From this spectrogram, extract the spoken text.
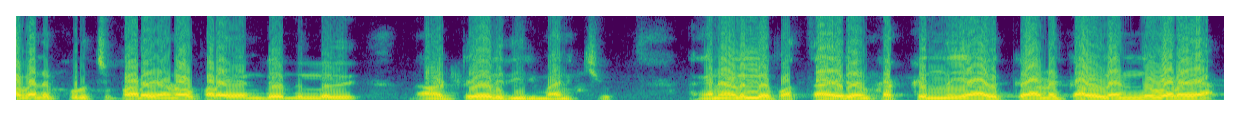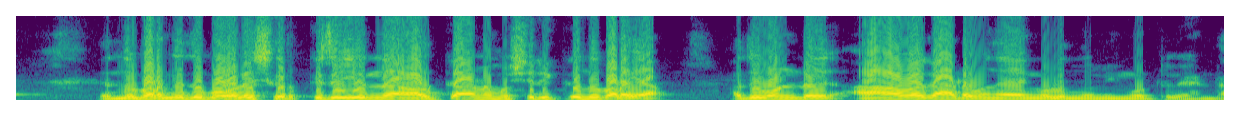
അവനെ കുറിച്ച് പറയണോ പറയണ്ടോ എന്നുള്ളത് നാട്ടുകാർ തീരുമാനിക്കും. അങ്ങനെയാണല്ലോ പത്തായിരം കക്കുന്ന ആൾക്കാണ് കള്ളൻ എന്ന് പറയാം. എന്ന് പറഞ്ഞതുപോലെ ഷിർക്ക് ചെയ്യുന്ന ആൾക്കാണ് മുഷരിക്ക് എന്ന് പറയാം. അതുകൊണ്ട് ആ വക അടവ് നയങ്ങളൊന്നും ഇങ്ങോട്ട് വേണ്ട.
